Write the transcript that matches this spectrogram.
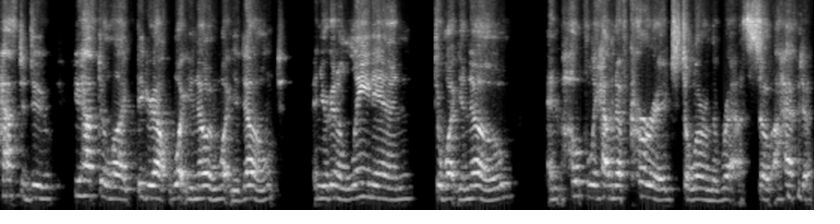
have to do, you have to like figure out what you know and what you don't. And you're going to lean in to what you know and hopefully have enough courage to learn the rest. So I have to,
